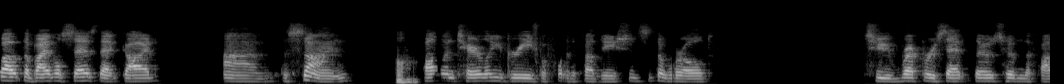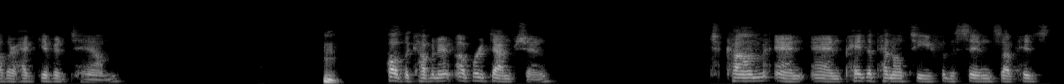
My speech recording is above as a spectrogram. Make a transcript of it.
Well, the Bible says that God, um, the Son, Uh-huh. voluntarily agreed before the foundations of the world to represent those whom the Father had given to him, Hmm. called the Covenant of Redemption, to come and and pay the penalty for the sins of his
